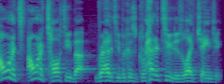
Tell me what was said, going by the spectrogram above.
I want to, I want to talk to you about gratitude because gratitude is life changing.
